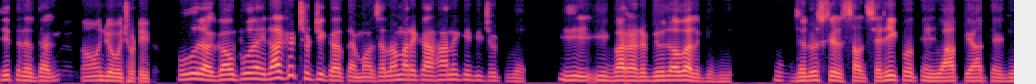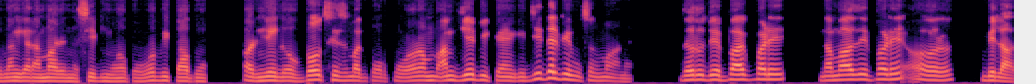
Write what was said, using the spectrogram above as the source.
جتنے تک گاؤں جو وہ چھٹی پورا گاؤں پورا علاقہ چھٹی کرتا ہے ماشاء اللہ ہمارے کارخانے کی بھی چھٹی ہے یہ بارہ ربیع الاول کے لیے۔ جلوس کے ساتھ شریک ہوتے ہیں یہاں پہ آتے ہیں جو لنگر ہمارے نصیب میں ہوتے ہیں وہ بھی کھاتے ہیں۔ اور یہ لوگ بہت خدمت کرتے ہیں۔ اور ہم ہم یہ بھی کہیں گے جدھر بھی مسلمان ہیں درود پاک پڑھے نمازیں پڑھیں اور بلاد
